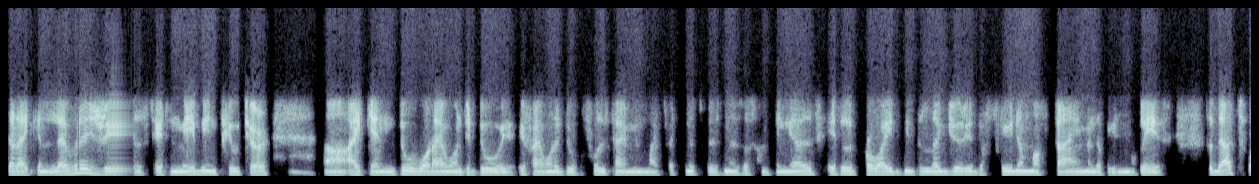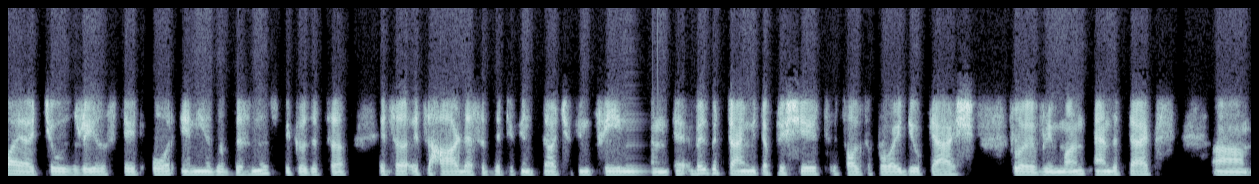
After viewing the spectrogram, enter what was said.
that I can leverage real estate and maybe in future uh, I can do what I want to do. If I want to do full time in my fitness business or something else, it'll provide me the luxury, the freedom of time and the freedom of place. So that's why I chose real estate or any other business because it's a it's a it's a hard asset that you can touch, you can feel, and with, with time it appreciates. It also provide you cash flow every month, and the tax um,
